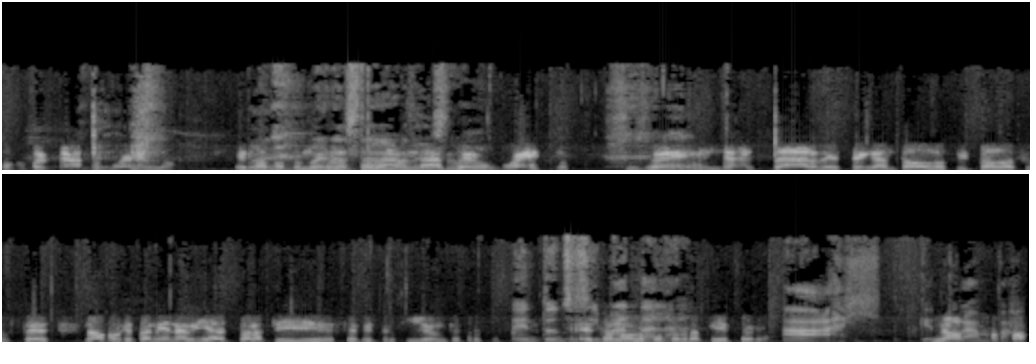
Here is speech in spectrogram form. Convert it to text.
bueno. Esa Bueno, foto no se la puedo tardes, mandar, ¿no? pero bueno. Buenas tardes, tengan todos y todas ustedes. No, porque también había para ti, Steffi Trujillo, no te preocupes. Entonces sí, Eso no lo fotografié, pero... Ay, qué no, trampa.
